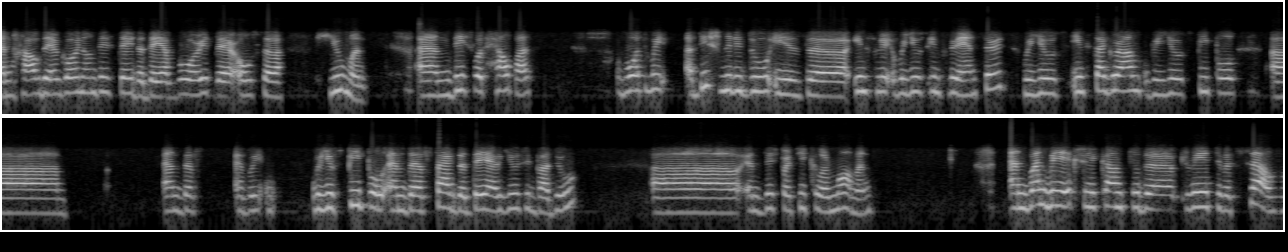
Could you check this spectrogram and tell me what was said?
and how they are going on this date, that they are worried, they're also human. And this would help us. What we additionally do is uh, influ- we use influencers, we use Instagram, we use people, uh, and the and we we use people and the fact that they are using Badu uh, in this particular moment and when we actually come to the creative itself,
